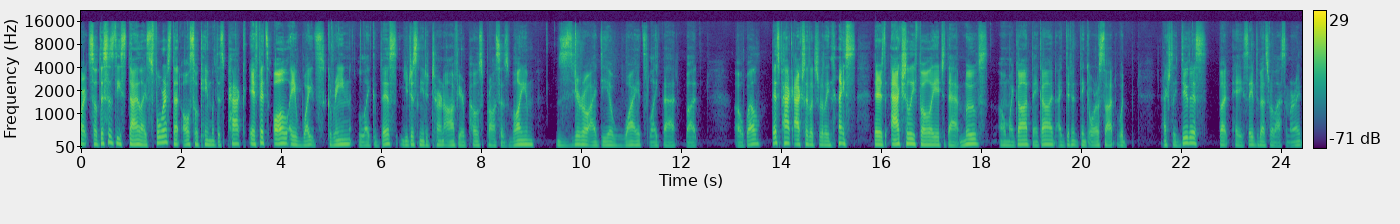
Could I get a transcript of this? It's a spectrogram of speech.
All right, so this is the stylized forest that also came with this pack. If it's all a white screen like this, you just need to turn off your post-process volume. Zero idea why it's like that, but oh well. This pack actually looks really nice. There's actually foliage that moves. Oh my god, thank god. I didn't think Orasat would actually do this, but hey, save the best for last, am I right?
